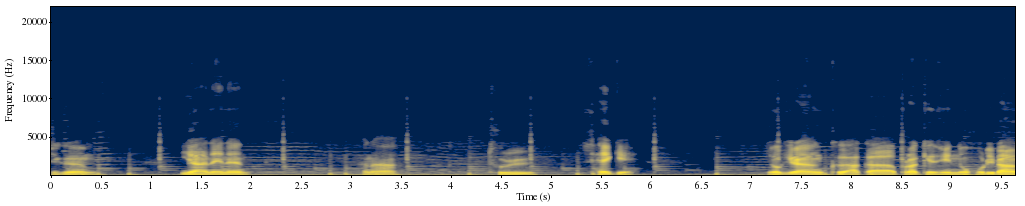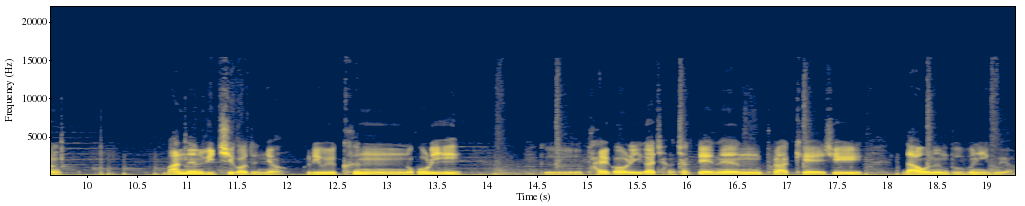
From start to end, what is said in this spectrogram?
지금 이 안에는 하나, 둘, 세 개. 여기랑 그 아까 브라켓에 있는 홀이랑 맞는 위치거든요. 그리고 이큰 홀이 그 팔걸이가 장착되는 브라켓이 나오는 부분이고요.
